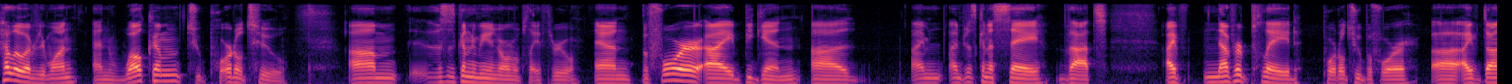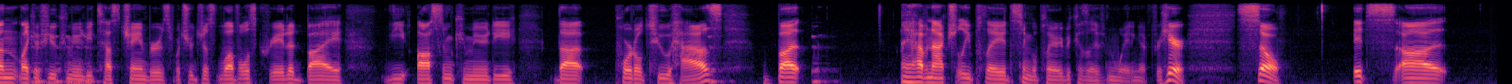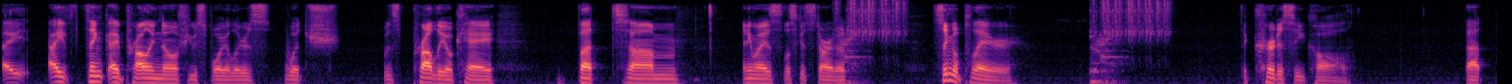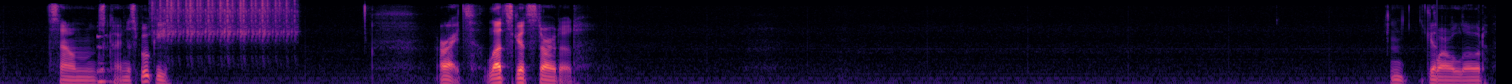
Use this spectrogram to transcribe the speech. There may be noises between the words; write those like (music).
Hello everyone, and welcome to Portal 2. Um, this is going to be a normal playthrough, and before I begin, uh, I'm, I'm just going to say that I've never played Portal 2 before. Uh, I've done like a few community (laughs) test chambers, which are just levels created by the awesome community that Portal 2 has, but I haven't actually played single player because I've been waiting it for here. So, it's, uh, I, I think I probably know a few spoilers, which was probably okay, but, um, anyways, let's get started. Single player. The courtesy call. That sounds kind of spooky. Alright, let's get started. And Get our load.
